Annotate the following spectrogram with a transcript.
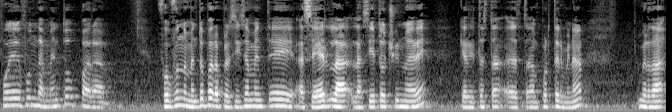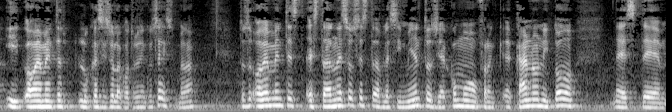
fue fundamento para fue fundamento para precisamente hacer la, la 7, 8 y 9, que ahorita está, están por terminar, ¿verdad? Y obviamente Lucas hizo la 4, 5 y 6, ¿verdad? Entonces, obviamente est- están esos establecimientos ya como eh, canon y todo. Este,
